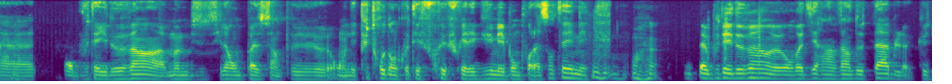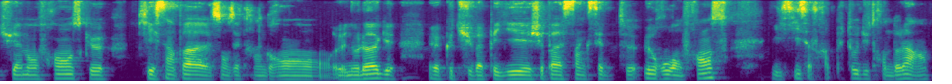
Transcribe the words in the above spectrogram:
Euh, la bouteille de vin, euh, même si là on passe un peu, on n'est plus trop dans le côté fruits, fruits et légumes et bon pour la santé, mais ta bouteille de vin, euh, on va dire un vin de table que tu aimes en France, que, qui est sympa euh, sans être un grand œnologue, euh, que tu vas payer, je sais pas, 5-7 euros en France. Ici, ça sera plutôt du 30 dollars. hein.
